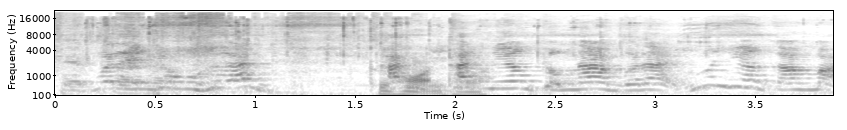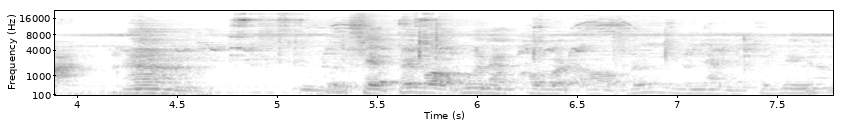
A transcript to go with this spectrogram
แสบบ่ได้อยู่เฮือนคือหอนคัเท่านเยื่องทงหน้าบ่ได้ มันเยื่องกลางบ้านอ่า เสร็จไปบอกมือนั้นเขาบดออกเด้อมันยังจะเนื่อง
